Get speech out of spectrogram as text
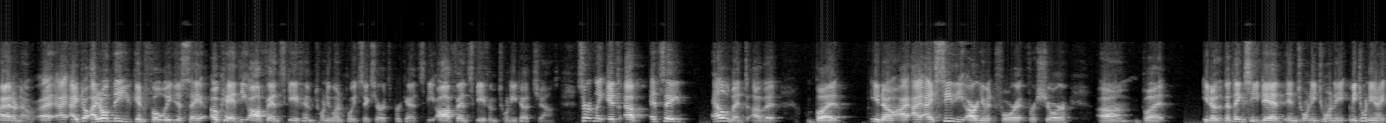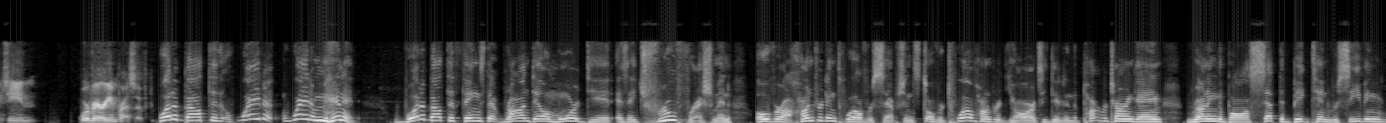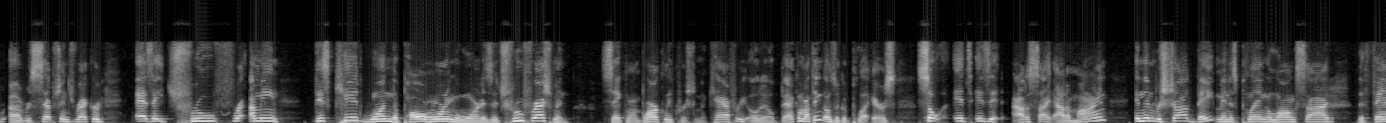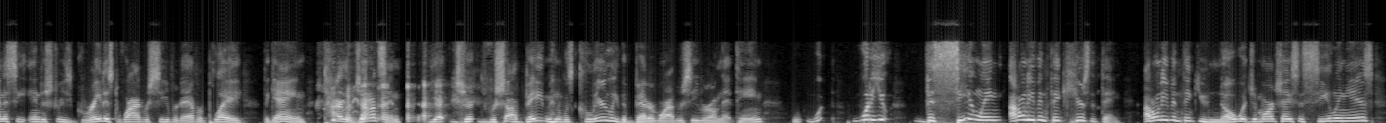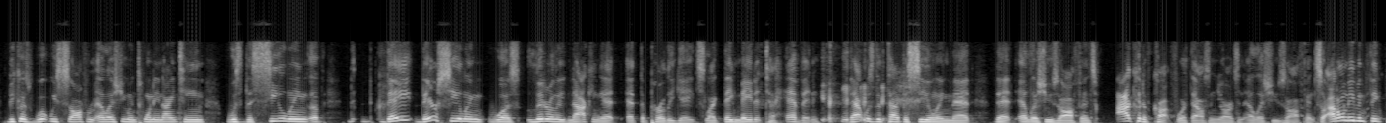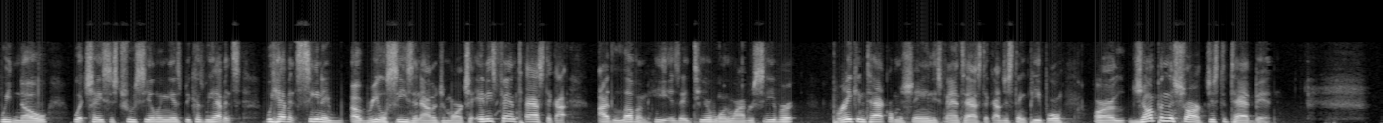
I don't know. I, I, don't I don't think you can fully just say okay the offense gave him 21.6 yards per catch. The offense gave him 20 touchdowns. Certainly it's a it's a element of it, but you know I, I see the argument for it for sure. Um, but you know the things he did in 2020 I mean 2019 were very impressive. What about the wait a wait a minute? What about the things that Rondale Moore did as a true freshman? Over 112 receptions, over 1,200 yards. He did it in the punt return game, running the ball, set the Big Ten receiving uh, receptions record as a true. Fre- I mean, this kid won the Paul Hornung Award as a true freshman. Saquon Barkley, Christian McCaffrey, Odell Beckham. I think those are good players. So it's is it out of sight, out of mind? And then Rashod Bateman is playing alongside the fantasy industry's greatest wide receiver to ever play the game, Tyler Johnson. yet Rashod Bateman was clearly the better wide receiver on that team. What what do you the ceiling? I don't even think here's the thing. I don't even think you know what Ja'Marr Chase's ceiling is because what we saw from LSU in 2019 was the ceiling of they their ceiling was literally knocking at at the pearly gates. Like they made it to heaven. That was the type of ceiling that that LSU's offense I could have caught 4000 yards in LSU's offense. So I don't even think we know what Chase's true ceiling is because we haven't we haven't seen a, a real season out of Ja'Marr Chase. And he's fantastic. I I'd love him he is a tier 1 wide receiver breaking tackle machine he's fantastic I just think people are jumping the shark just a tad bit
